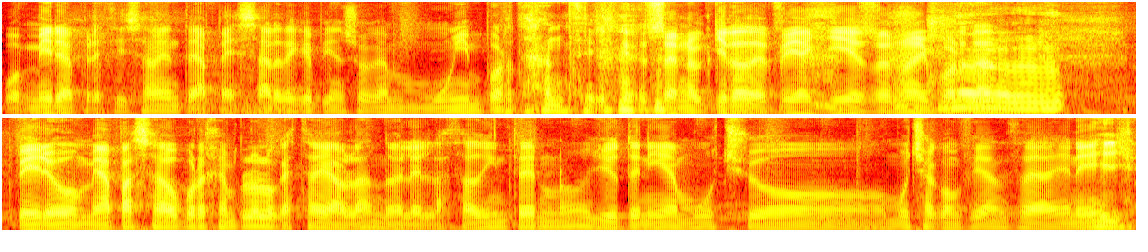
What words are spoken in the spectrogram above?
pues mira, precisamente a pesar de que pienso que es muy importante, o sea, no quiero decir aquí eso no es importante, pero me ha pasado, por ejemplo, lo que estáis hablando, el enlazado interno, yo tenía mucho mucha confianza en ello,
